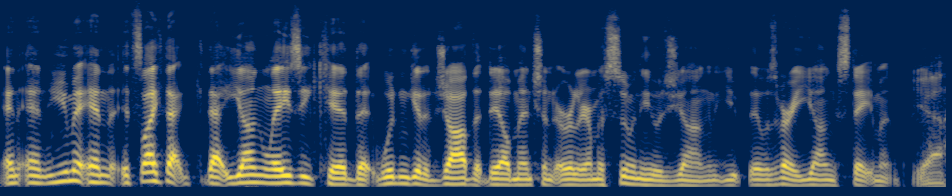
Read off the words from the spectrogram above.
And and you may and it's like that that young lazy kid that wouldn't get a job that Dale mentioned earlier. I'm assuming he was young. It was a very young statement. Yeah.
